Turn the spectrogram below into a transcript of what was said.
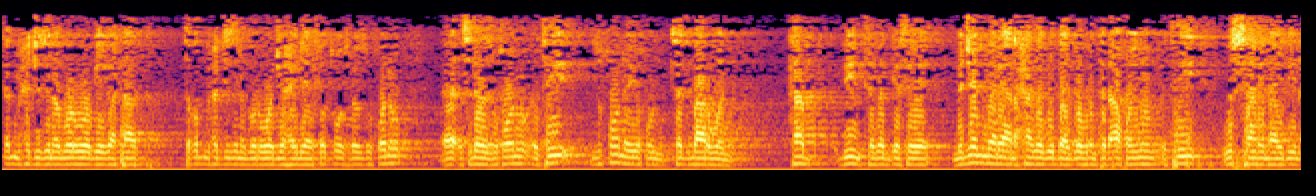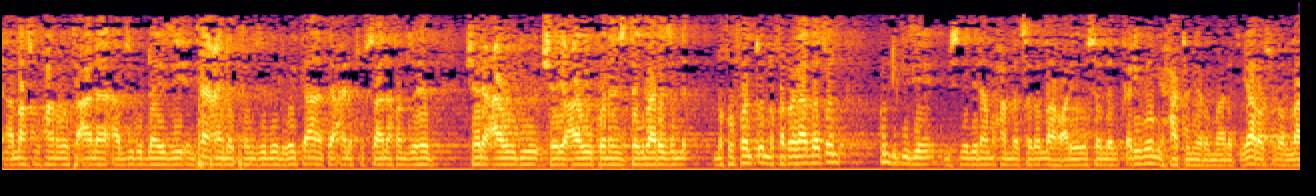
ቅድሚ ሕጂ ዝነበርዎ ጌጋታት እቲ ቅድሚ ሕጂ ዝነበርዎ ጃሂልያ ይፈልጥዎ ስስለ ዝኾኑ እቲ ዝኾነ ይኹን ተግባር እውን ካብ ዲን ተበገሰ መጀመርያ ንሓደ ጉዳይ ገብሩ እተ ኮይኖም እቲ ውሳኔ ናይ ዲን ኣላ ስብሓን ወላ ኣብዚ ጉዳይ እዚ እንታይ ዓይነት ከም ዝብል ወይከዓ እንታይ ዓይነት ውሳነ ከምዝህብ ሸሪዓዊ ድዩ ሸሪዓዊ ኣይኮነን ዝተግባር እዚ ንኽፈልጡን ንኽረጋገፁን ኩሉ ግዜ ምስ ነቢና ሙሓመድ ለ ላ ለ ወሰለም ቀሪቦም ይሓቱ ነይሮም ማለት እዩ ያ ረሱላ ላ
